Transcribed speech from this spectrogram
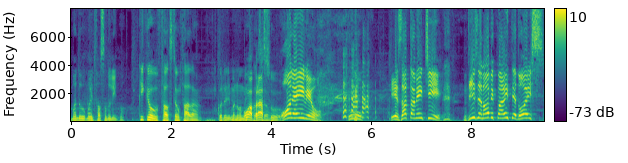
manda o Momento Faustão do Lincoln. O que que o Faustão fala quando ele manda um momento Um Faustão? abraço. Olha aí, meu! exatamente 19h42.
